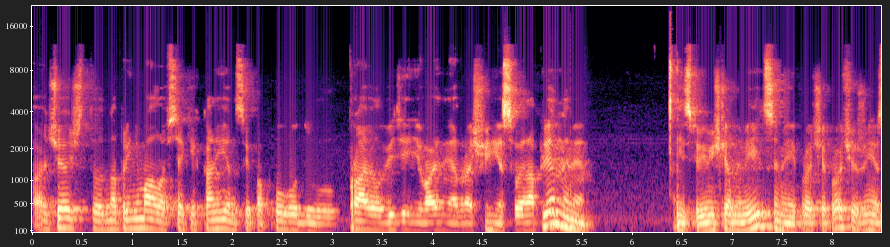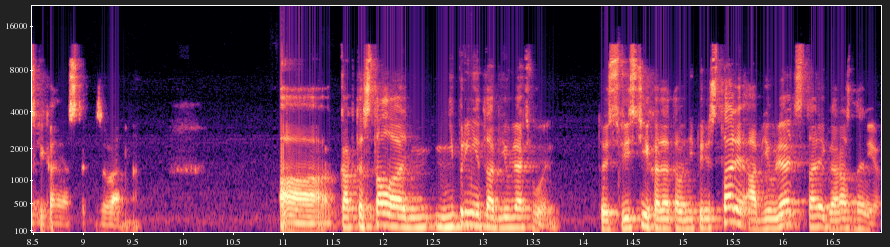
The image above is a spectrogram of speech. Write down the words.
э, человечество напринимало всяких конвенций по поводу правил ведения войны и обращения с военнопленными и с перемещенными лицами и прочее, прочее, Женевские конвенции так называемые, а, как-то стало не принято объявлять войны. То есть вести их от этого не перестали, а объявлять стали гораздо реже.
